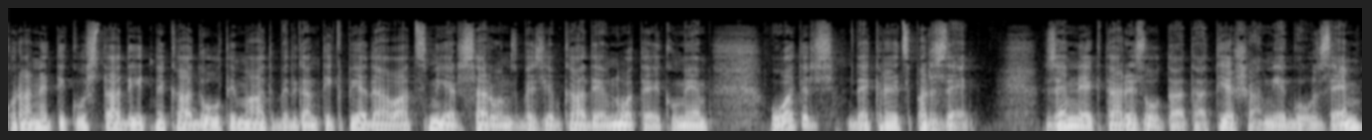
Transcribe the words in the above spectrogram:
kurā netika uzstādīta nekāda ultimāta, bet gan tika piedāvāts miera sarunas bez jebkādiem noteikumiem. Otrs - dekrēts par zemi. Zemnieki tā rezultātā tiešām ieguva zemi,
